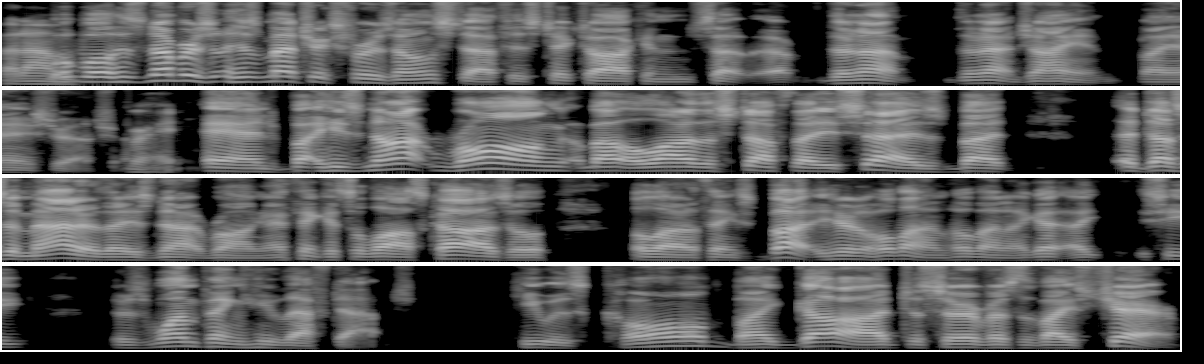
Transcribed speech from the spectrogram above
But um, well, well, his numbers, his metrics for his own stuff, his TikTok and so uh, they're not they're not giant by any stretch. Right. And but he's not wrong about a lot of the stuff that he says, but it doesn't matter that he's not wrong. I think it's a lost cause. A, a lot of things. But here, hold on, hold on. I got. I see. There's one thing he left out. He was called by God to serve as the vice chair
